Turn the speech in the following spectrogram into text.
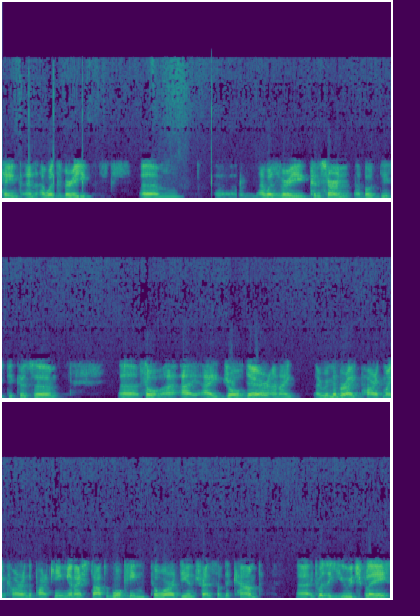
camp, and I was very um, uh, I was very concerned about this because um, uh, so I, I drove there and I I remember I parked my car in the parking and I started walking toward the entrance of the camp. Uh, it was a huge place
